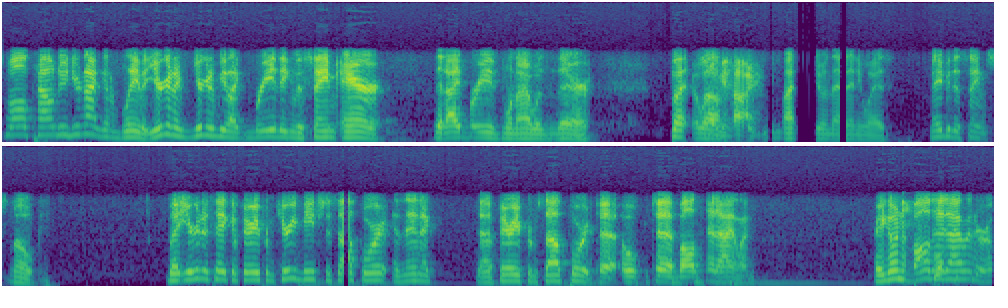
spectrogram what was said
small town, dude. You're not gonna believe it. You're gonna you're gonna be like breathing the same air that I breathed when I was there. But well, you might be doing that anyways. Maybe the same smoke. But you're gonna take a ferry from Kure Beach to Southport, and then a, a ferry from Southport to Oak, to Bald Head Island. Are you going to Bald Head Island or Oak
